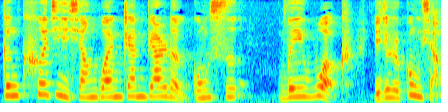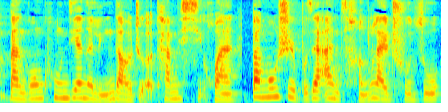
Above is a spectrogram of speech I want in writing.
跟科技相关沾边的公司，WeWork。也就是共享办公空间的领导者，他们喜欢办公室不再按层来出租，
